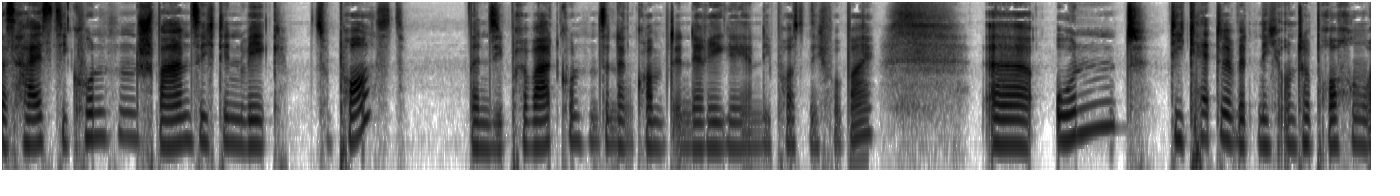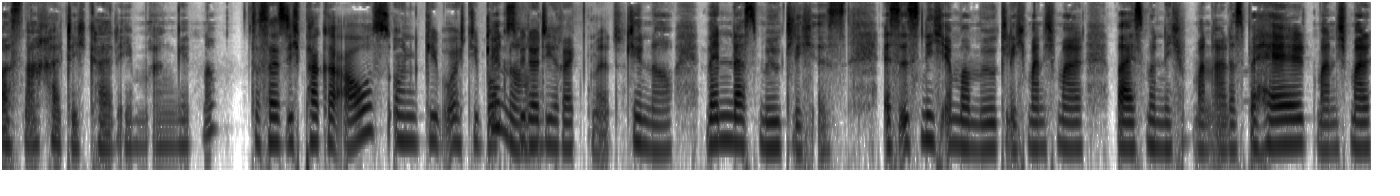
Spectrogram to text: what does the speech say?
Das heißt, die Kunden sparen sich den Weg zur Post. Wenn sie Privatkunden sind, dann kommt in der Regel ja die Post nicht vorbei. Äh, und die Kette wird nicht unterbrochen, was Nachhaltigkeit eben angeht. Ne? Das heißt, ich packe aus und gebe euch die Box genau. wieder direkt mit. Genau, wenn das möglich ist. Es ist nicht immer möglich. Manchmal weiß man nicht, ob man alles behält. Manchmal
